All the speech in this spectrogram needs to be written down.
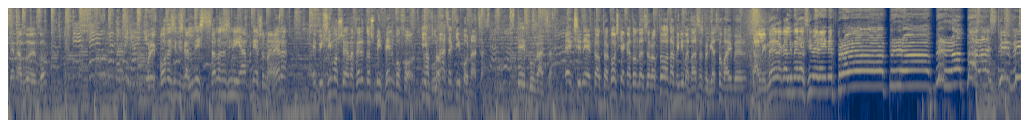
για να δω εδώ. Προπόθεση της γαλήνης της θάλασσας είναι η άπνοια στον αέρα. Επισήμως αναφέρεται ως 0 μποφόρ. Και η Αυτό. πουνάτσα και η μπονάτσα. Και η μπουγάτσα. 6, 9, 7, 800 και 148 τα μηνύματά σας, παιδιά, στο Viber. Καλημέρα, καλημέρα. Σήμερα είναι προ, προ, προ Παρασκευή.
